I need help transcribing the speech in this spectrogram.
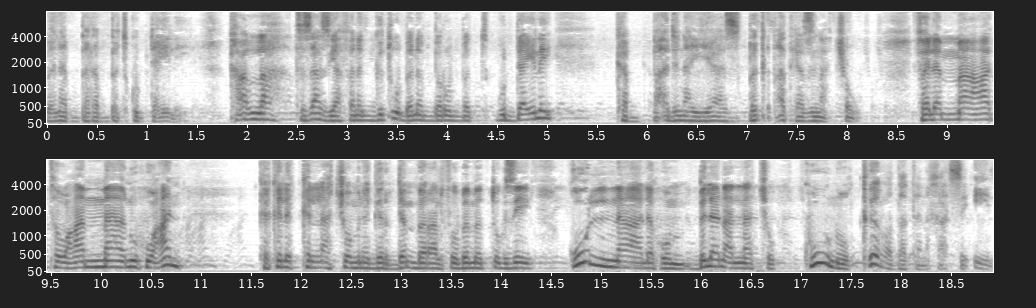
በነበረበት ጉዳይ ላይ ከአላህ ትእዛዝ ያፈነግጡ በነበሩበት ጉዳይ ላይ ከባድን አያያዝ በቅጣት ያዝናቸው። ፈለማ አተው አማ አን ከከለከልናቸውም ነገር ደንበር አልፈው በመጡ ጊዜ ቁልና ለሁም ብለን አልናቸው። ኩኑ ቅረደተን ካስኢን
